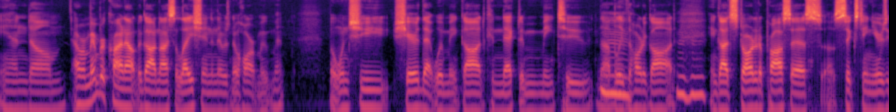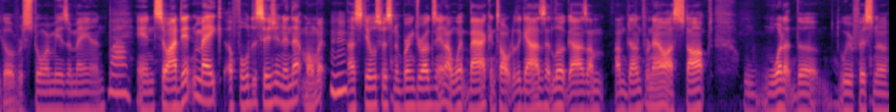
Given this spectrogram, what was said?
And um, I remember crying out to God in isolation, and there was no heart movement. But when she shared that with me, God connected me to, mm-hmm. I believe, the heart of God. Mm-hmm. And God started a process uh, 16 years ago of restoring me as a man. Wow. And so I didn't make a full decision in that moment. Mm-hmm. I still was fixing to bring drugs in. I went back and talked to the guys. I said, look, guys, I'm, I'm done for now. I stopped what the we were fixing to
